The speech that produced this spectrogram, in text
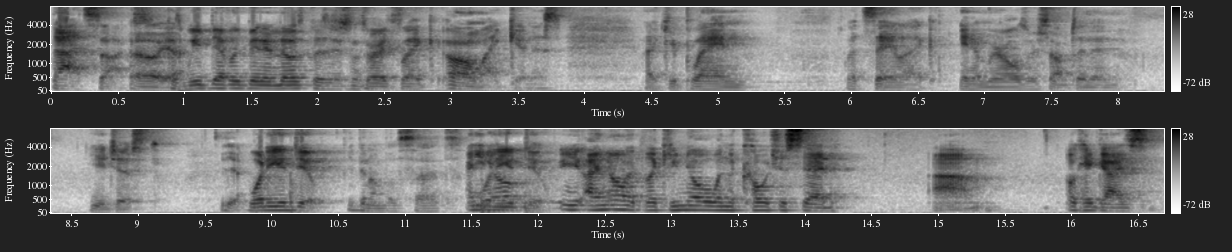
That sucks. Oh, yeah. Because we've definitely been in those positions where it's like, oh my goodness, like you're playing, let's say like in a intramurals or something, and you just, Yeah. what do you do? You've been on both sides. And you What do you do? I know, it like you know, when the coach has said, um, "Okay, guys,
